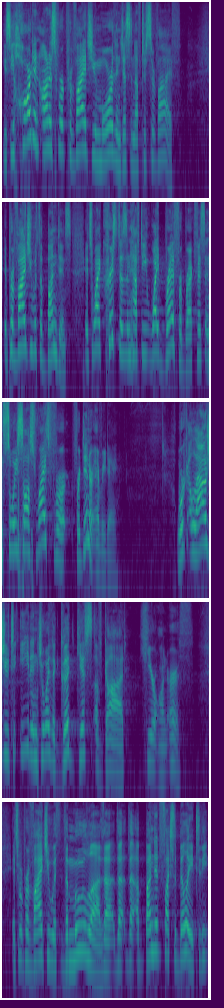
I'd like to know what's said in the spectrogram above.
You see, hard and honest work provides you more than just enough to survive. It provides you with abundance. It's why Chris doesn't have to eat white bread for breakfast and soy sauce rice for, for dinner every day. Work allows you to eat and enjoy the good gifts of God here on earth. It's what provides you with the moolah, the, the, the abundant flexibility to the,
